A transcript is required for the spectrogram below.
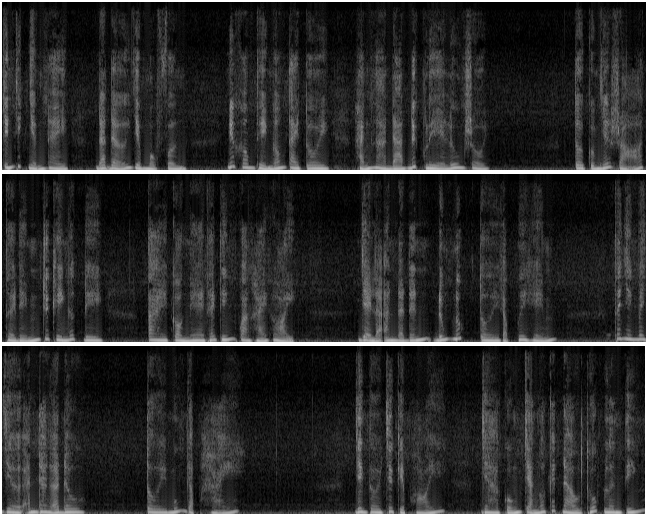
chính chiếc nhẫn này đã đỡ dùm một phần. Nếu không thì ngón tay tôi hẳn là đã đứt lìa luôn rồi. Tôi cũng nhớ rõ thời điểm trước khi ngất đi, tai còn nghe thấy tiếng quan Hải gọi. Vậy là anh đã đến đúng lúc tôi gặp nguy hiểm. Thế nhưng bây giờ anh đang ở đâu? Tôi muốn gặp Hải. Nhưng tôi chưa kịp hỏi và cũng chẳng có cách nào thốt lên tiếng.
